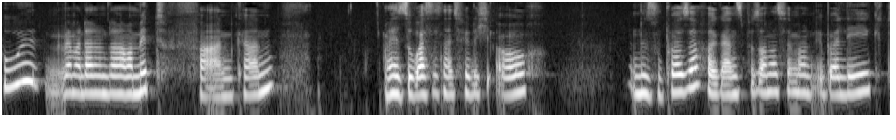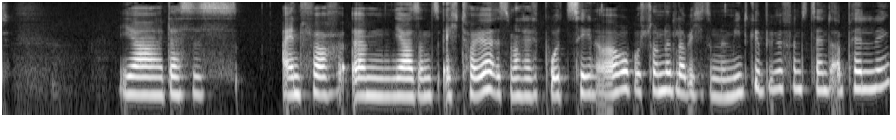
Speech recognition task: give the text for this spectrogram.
cool, wenn man dann da mal mitfahren kann. Weil sowas ist natürlich auch eine super Sache, ganz besonders wenn man überlegt, ja, dass es einfach, ähm, ja, sonst echt teuer ist. Man hat pro 10 Euro pro Stunde, glaube ich, so eine Mietgebühr für ein Stand-Up-Paddling.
